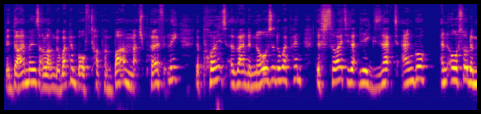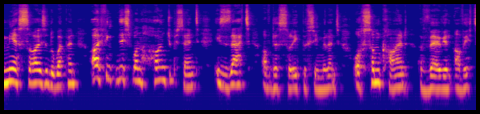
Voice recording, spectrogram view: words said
the diamonds along the weapon, both top and bottom, match perfectly. The points around the nose of the weapon, the sight is at the exact angle, and also the mere size of the weapon. I think this 100% is that of the Sleeper Simulant, or some kind of variant of it.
